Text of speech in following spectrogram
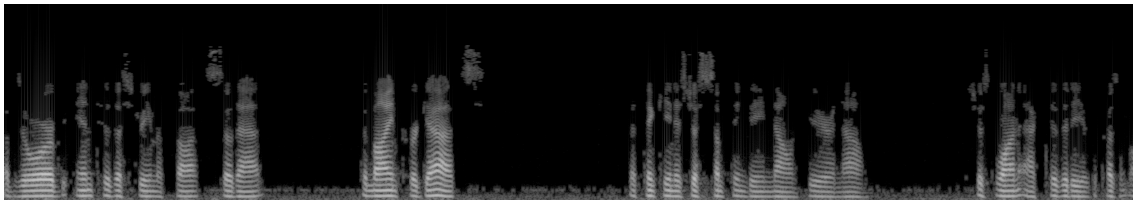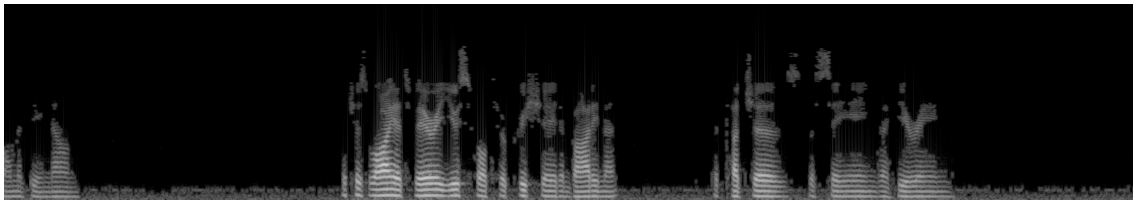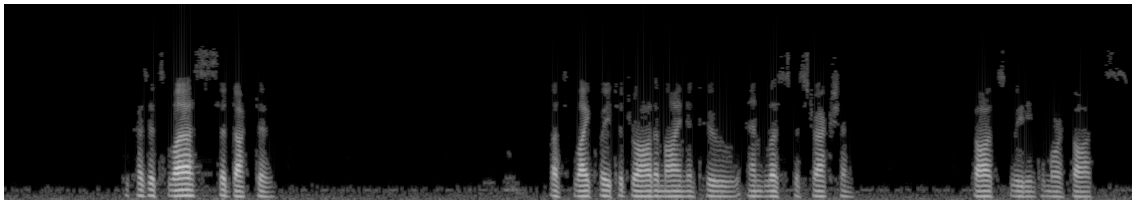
absorbed into the stream of thoughts so that the mind forgets that thinking is just something being known here and now. Just one activity of the present moment being known. Which is why it's very useful to appreciate embodiment, the touches, the seeing, the hearing, because it's less seductive, less likely to draw the mind into endless distraction, thoughts leading to more thoughts.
